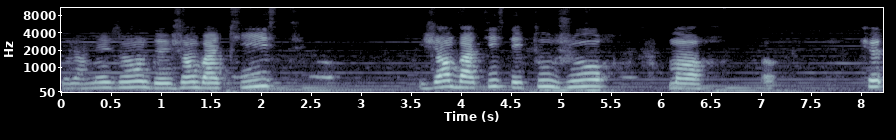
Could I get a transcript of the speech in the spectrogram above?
de la maison de Jean-Baptiste. Jean-Baptiste est toujours mort. Que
